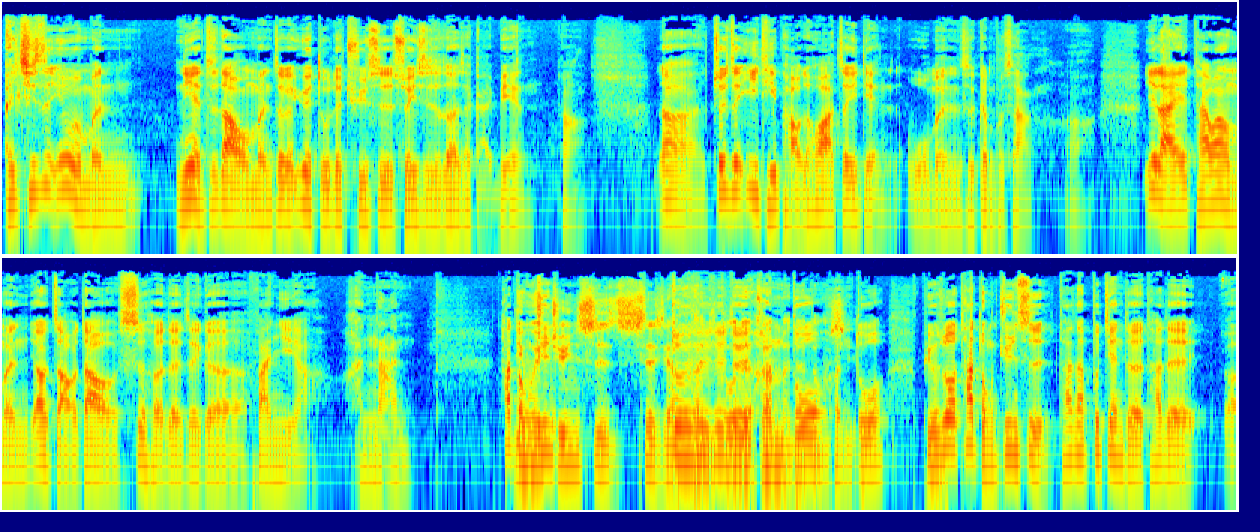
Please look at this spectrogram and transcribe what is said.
哎，其实因为我们你也知道，我们这个阅读的趋势随时都在改变啊。那追着议题跑的话，这一点我们是跟不上啊。一来台湾，我们要找到适合的这个翻译啊，很难。他懂军军事涉及到很多很多很多。比如说，他懂军事，他他不见得他的呃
